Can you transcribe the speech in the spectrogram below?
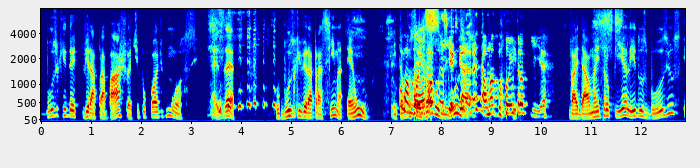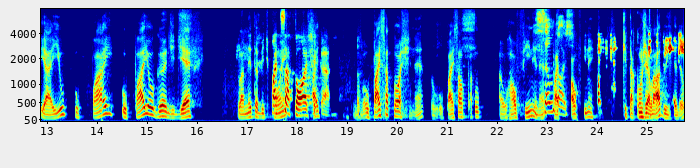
búzio que de- virar para baixo é tipo o código Morse. É zero. o búzio que virar para cima é um. Então uma você joga os búzios, cara. É uma boa entropia. vai dar uma entropia ali dos búzios, e aí o, o pai, o pai Ogan de Jeff, Planeta Bitcoin, Quatro Satoshi, Vai- cara. o pai Satoshi, né? O, o pai o, o Ralphine, né? São pai. Ralphine, que tá congelado, entendeu?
